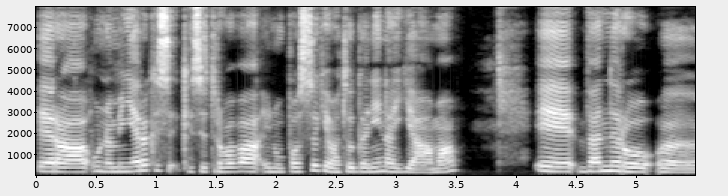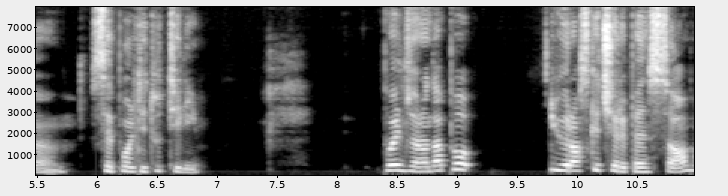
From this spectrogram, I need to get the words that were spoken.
era una miniera che si, che si, trovava in un posto chiamato Ganina Yama e vennero eh, sepolti tutti lì. Poi il giorno dopo Jurovsky ci ripensò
